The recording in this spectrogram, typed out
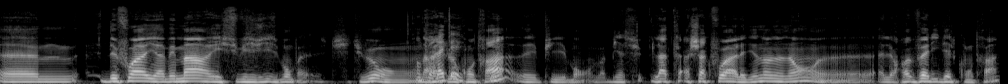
Euh, des fois, il y avait marre, il suffisait de dire, bon, bah, si tu veux, on, On arrête le contrat. Et puis, bon, bah, bien sûr, là, à chaque fois, elle a dit non, non, non, euh, elle a revalidé le contrat,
